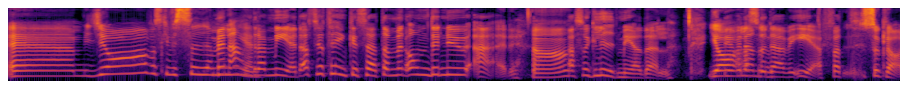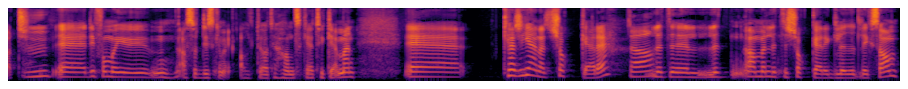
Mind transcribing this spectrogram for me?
Ehm, ja, vad ska vi säga Men mer? andra med, alltså jag tänker så att men om det nu är Ja. Alltså glidmedel Ja, Det är väl alltså- ändå där vi är för att, Såklart. Mm. Eh, det får man ju, alltså det ska man ju alltid ha till hands kan jag tycka. Men kanske gärna ett tjockare. Ja. Lite, lite, ja, men lite tjockare glid liksom.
